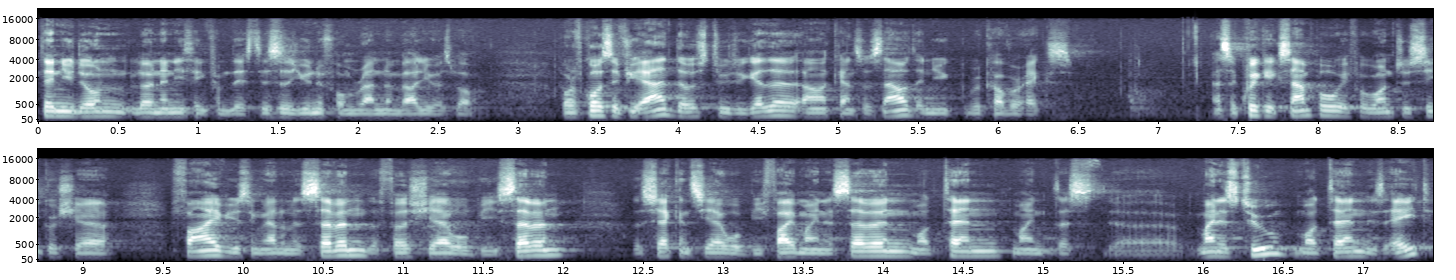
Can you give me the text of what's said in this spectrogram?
then you don't learn anything from this. This is a uniform random value as well. But of course, if you add those two together, r cancels out and you recover x. As a quick example, if we want to secret share 5 using randomness 7, the first share will be 7. The second share will be 5 minus 7, mod 10, minus, uh, minus 2, mod 10 is 8.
